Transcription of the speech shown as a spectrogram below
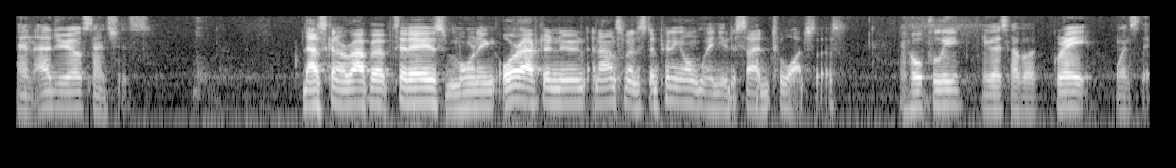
and Adriel Sanchez. That's going to wrap up today's morning or afternoon announcements, depending on when you decide to watch this. And hopefully, you guys have a great Wednesday.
